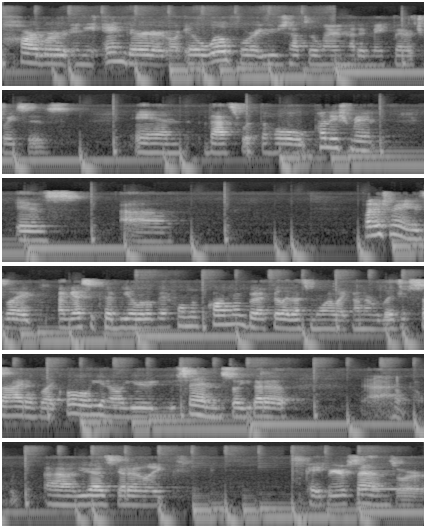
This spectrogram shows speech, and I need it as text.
harbor any anger or ill will for it. You just have to learn how to make better choices. And that's what the whole punishment is. Uh, punishment is like I guess it could be a little bit form of karma, but I feel like that's more like on a religious side of like, oh, you know, you you sin, so you gotta, I don't know, uh, you guys gotta like pay for your sins or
